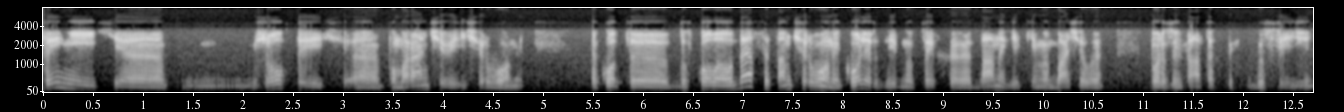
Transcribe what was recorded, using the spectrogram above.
синій, е, жовтий, помаранчевий і червоний. Так от довкола Одеси там червоний колір згідно цих даних, які ми бачили по результатах цих досліджень.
